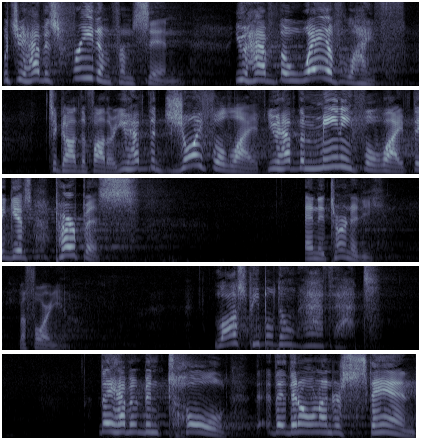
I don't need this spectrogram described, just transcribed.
What you have is freedom from sin. You have the way of life to God the Father. You have the joyful life, you have the meaningful life that gives purpose and eternity before you. Lost people don't have that. They haven't been told, they, don't understand.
